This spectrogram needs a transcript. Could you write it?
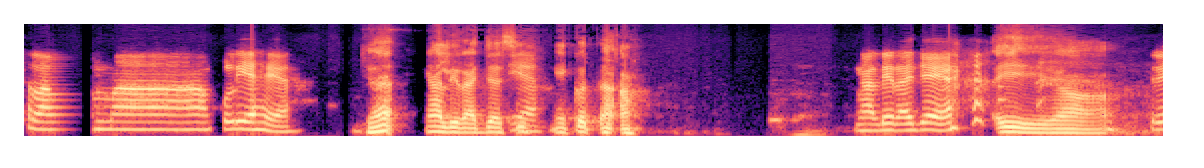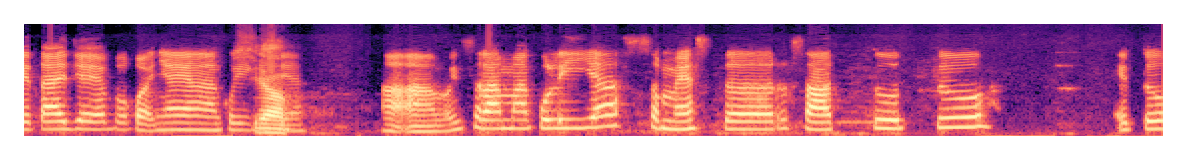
selama kuliah ya ya ngalir aja sih, Iya. ngikut. ah, ah. ngalir aja ya Iya, cerita aja ya pokoknya yang aku Siap. ingat ya Ah, ah. selama kuliah semester satu tuh itu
